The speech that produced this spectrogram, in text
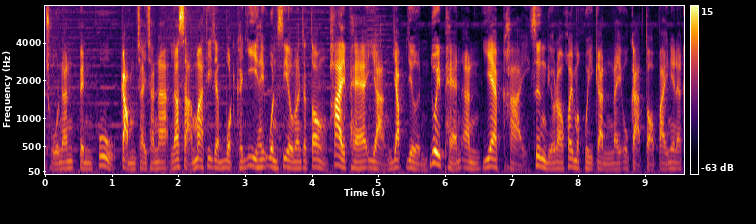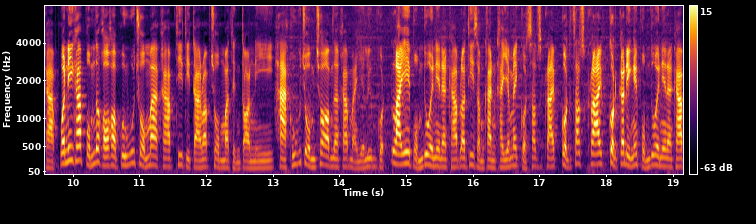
โฉนั้นเป็นผู้กำชัยชนะ และสามารถที่จะบดขยี้ให้อ้วนเซี่ยวนั้นจะต้องพายแพ้อย่างยับเยินด้วยแผนอันแยบคาย ซึ่งเดี๋ยวเราค่อยมาคุยกันในโอกาสต่อไปเนี่ยนะครับ วันนี้ครับผมต้องขอขอบคุณผู้ชมมากครับ ที่ติดตามรับชมมาถึงตอนนี้ หากคุณผู้ชมชอบนะครับอย่าลืมกดไลค์ให้ผมด้วยเนี่ยนะครับ แล้วที่สำคัญใครยังไม่กด subscribe กด subscribe กดกระดิ่งให้ผมด้วยเนี่ยนะครับ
